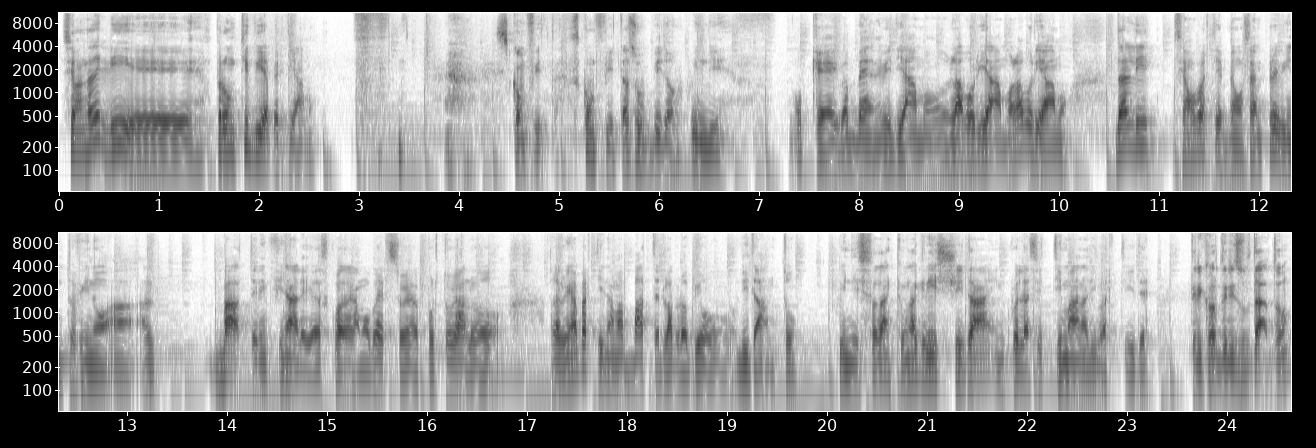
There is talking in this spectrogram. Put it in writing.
Siamo andati lì e pronti via perdiamo. Sconfitta. Sconfitta subito, quindi ok, va bene, vediamo, lavoriamo, lavoriamo. Da lì siamo partiti e abbiamo sempre vinto fino a, a battere in finale la squadra che abbiamo perso, che era il Portogallo alla prima partita, ma batterla proprio di tanto. Quindi è stata anche una crescita in quella settimana di partite. Ti ricordi il risultato?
